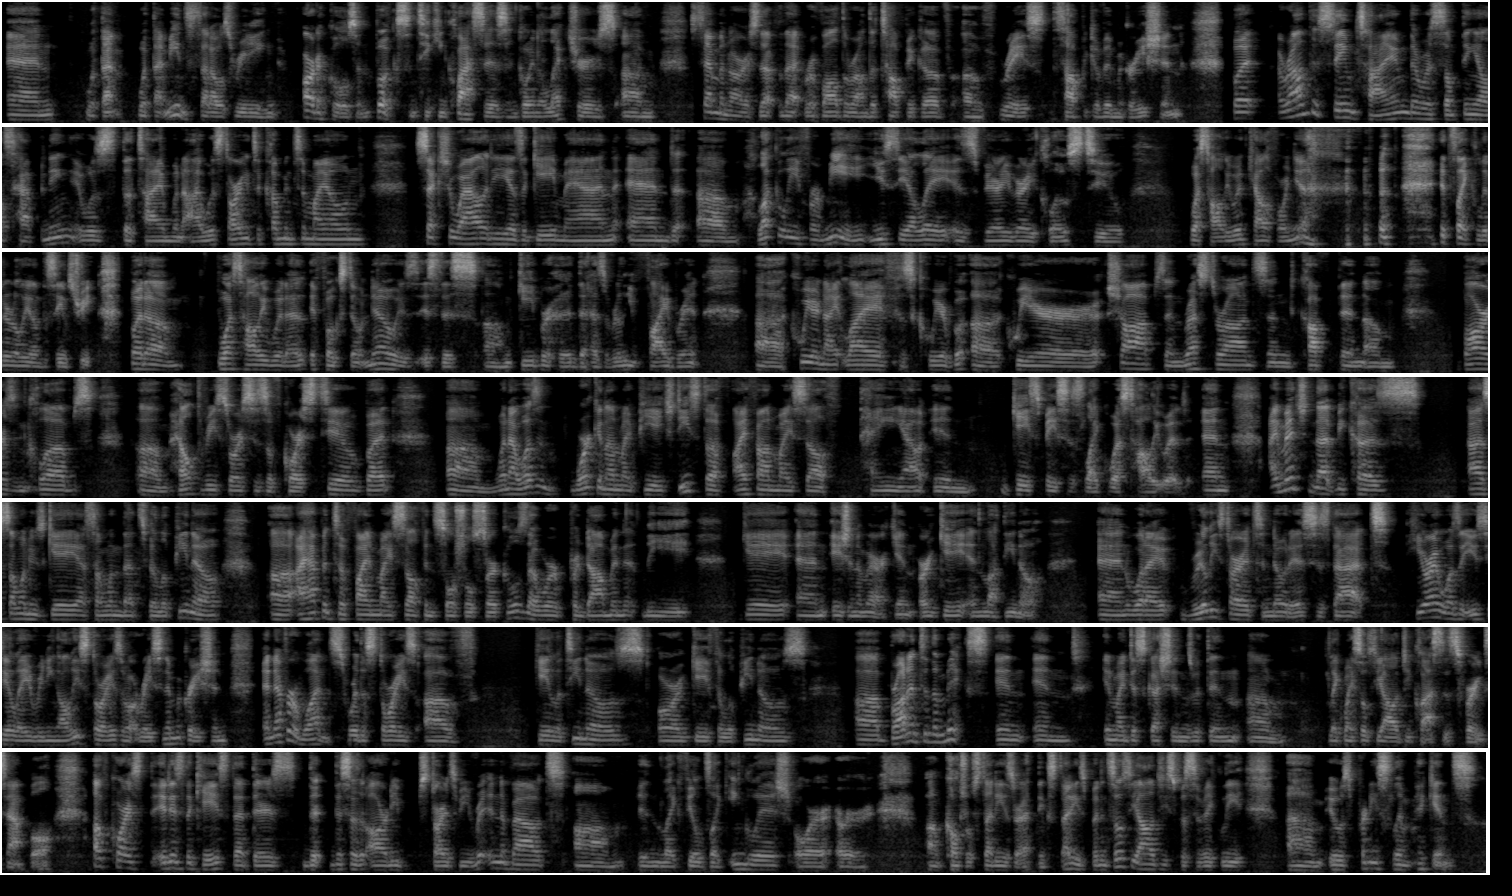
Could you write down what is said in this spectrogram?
And what that what that means is that i was reading articles and books and taking classes and going to lectures, um, seminars that, that revolved around the topic of, of race, the topic of immigration. But around the same time, there was something else happening. It was the time when I was starting to come into my own sexuality as a gay man. And um, luckily for me, UCLA is very, very close to West Hollywood, California. it's like literally on the same street. But um, West Hollywood, uh, if folks don't know, is is this um, neighborhood that has a really vibrant uh, queer nightlife, has queer uh, queer shops and restaurants and and um, bars and clubs, um, health resources, of course, too. But um, when I wasn't working on my PhD stuff, I found myself hanging out in gay spaces like West Hollywood, and I mentioned that because as someone who's gay, as someone that's Filipino, uh, I happen to find myself in social circles that were predominantly gay and Asian American or gay and Latino. And what I really started to notice is that here I was at UCLA reading all these stories about race and immigration, and never once were the stories of gay Latinos or gay Filipinos uh, brought into the mix in in in my discussions within um, like my sociology classes, for example. Of course, it is the case that there's that this has already started to be written about um, in like fields like English or or um, cultural studies or ethnic studies, but in sociology specifically, um, it was pretty slim pickings.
